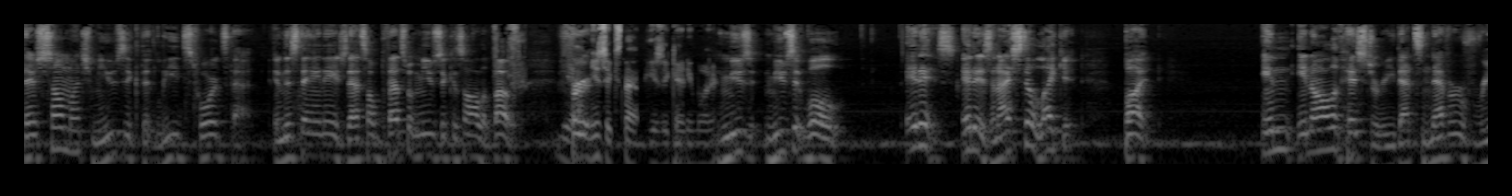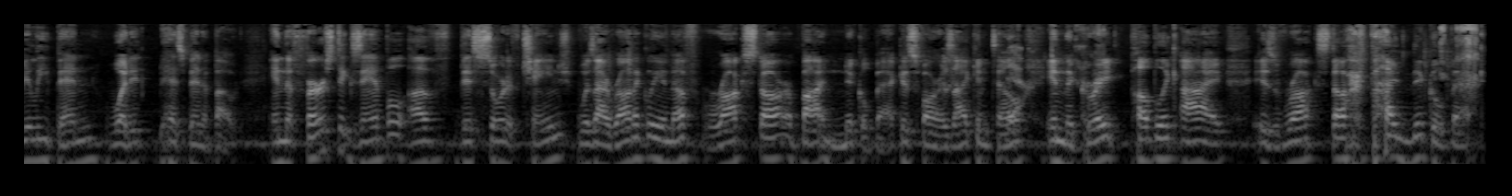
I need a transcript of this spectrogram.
there's so much music that leads towards that. In this day and age, that's all. That's what music is all about. Yeah, music's not music anymore. music music well it is it is and i still like it but in in all of history that's never really been what it has been about and the first example of this sort of change was ironically enough rockstar by nickelback as far as i can tell Yeah. in the great public eye is rockstar by nickelback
